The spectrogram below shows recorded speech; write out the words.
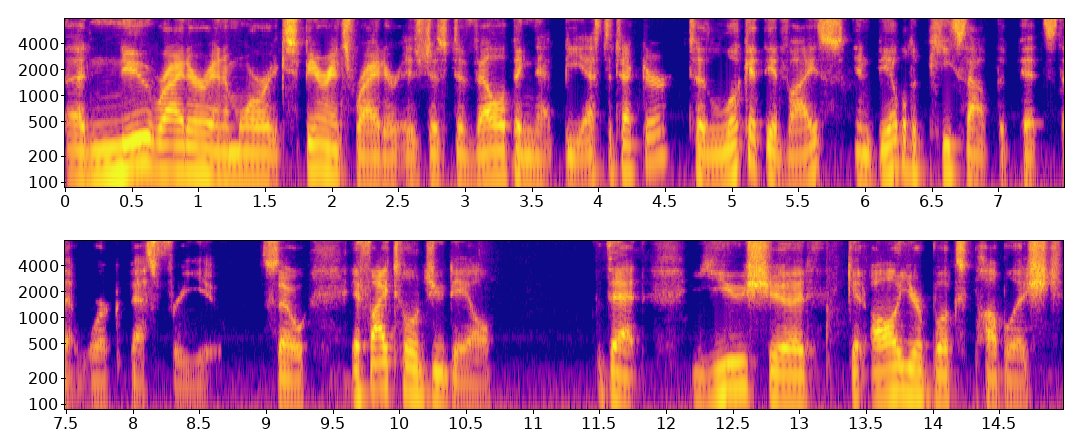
a new writer and a more experienced writer is just developing that BS detector to look at the advice and be able to piece out the bits that work best for you. So, if I told you, Dale, that you should get all your books published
